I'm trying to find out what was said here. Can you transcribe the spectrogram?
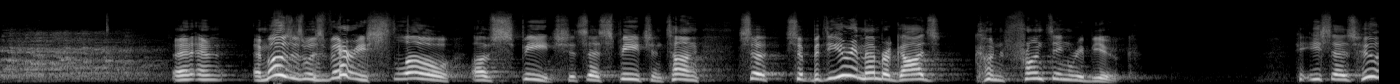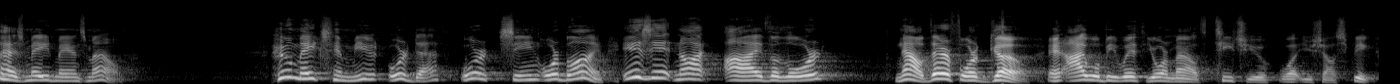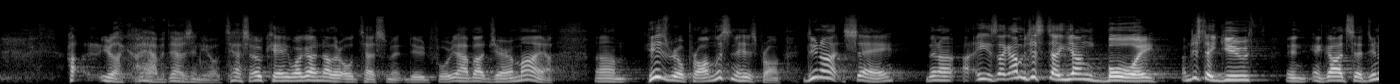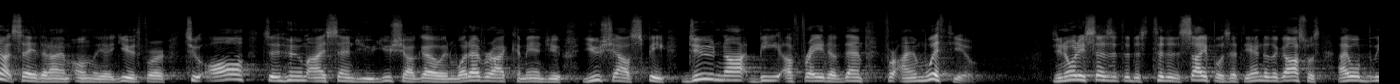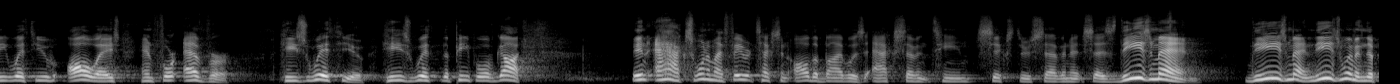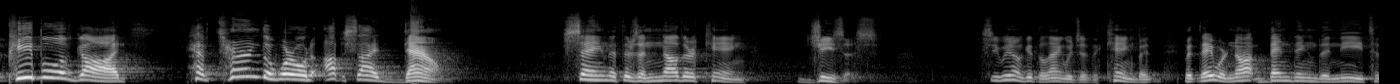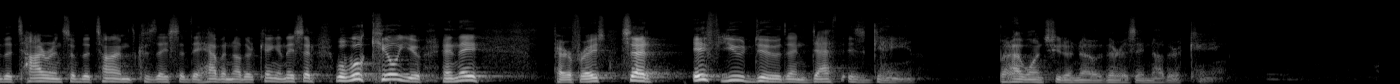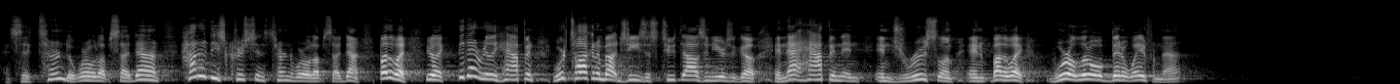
and, and, and Moses was very slow of speech. It says speech and tongue. So, so, but do you remember God's confronting rebuke? He says, Who has made man's mouth? Who makes him mute or deaf or seeing or blind? Is it not I, the Lord? Now, therefore, go, and I will be with your mouth, teach you what you shall speak. You're like, oh, yeah, but that was in the Old Testament. Okay, well, I got another Old Testament dude for you. How about Jeremiah? Um, his real problem, listen to his problem. Do not say that I, he's like, I'm just a young boy, I'm just a youth. And, and, God said, Do not say that I am only a youth, for to all to whom I send you, you shall go, and whatever I command you, you shall speak. Do not be afraid of them, for I am with you. Do you know what he says to the disciples at the end of the Gospels? I will be with you always and forever. He's with you, He's with the people of God. In Acts, one of my favorite texts in all the Bible is Acts 17, 6 through 7. It says, These men, these men, these women, the people of God have turned the world upside down, saying that there's another king, Jesus. See, we don't get the language of the king, but, but they were not bending the knee to the tyrants of the time because they said they have another king. And they said, Well, we'll kill you. And they, paraphrase, said, If you do, then death is gain. But I want you to know there is another king. And so they turned the world upside down. How did these Christians turn the world upside down? By the way, you're like, did that really happen? We're talking about Jesus 2,000 years ago, and that happened in, in Jerusalem. And by the way, we're a little bit away from that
